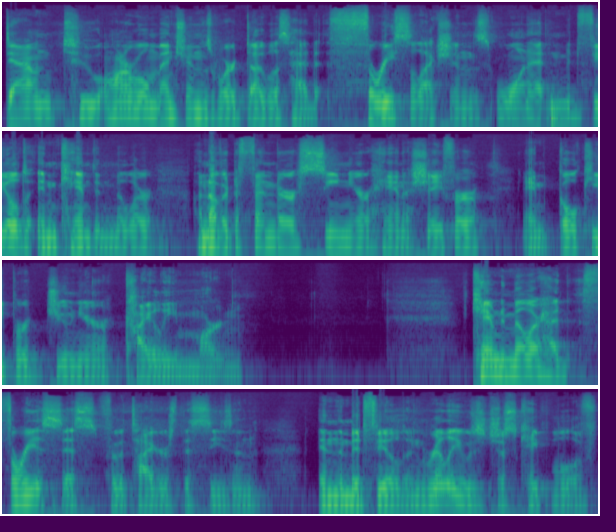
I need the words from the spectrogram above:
Down to honorable mentions where Douglas had three selections one at midfield in Camden Miller, another defender, senior Hannah Schaefer, and goalkeeper junior Kylie Martin. Camden Miller had three assists for the Tigers this season in the midfield and really was just capable of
